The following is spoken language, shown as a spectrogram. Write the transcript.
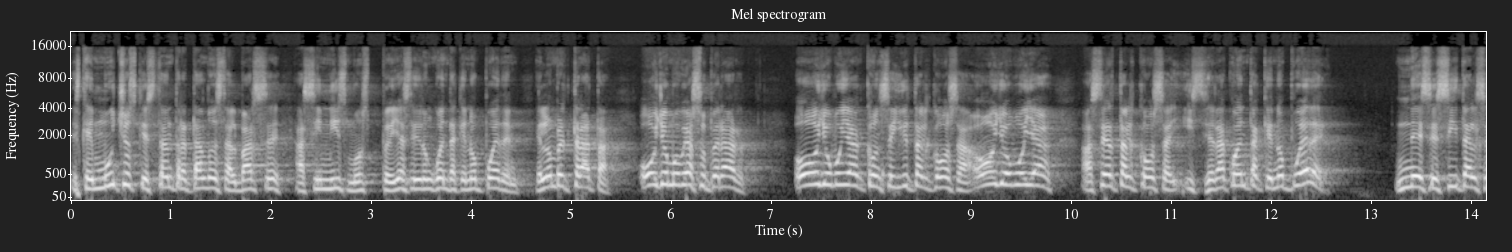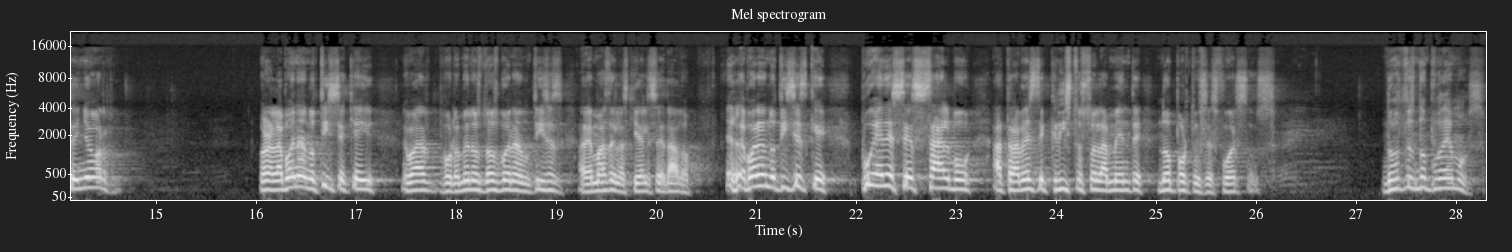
es que hay muchos que están tratando de salvarse a sí mismos, pero ya se dieron cuenta que no pueden. El hombre trata, oh yo me voy a superar, oh yo voy a conseguir tal cosa, oh yo voy a hacer tal cosa, y se da cuenta que no puede. Necesita al Señor. Ahora, la buena noticia que hay, le voy a dar por lo menos dos buenas noticias, además de las que ya les he dado. La buena noticia es que puedes ser salvo a través de Cristo solamente, no por tus esfuerzos. Nosotros no podemos.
